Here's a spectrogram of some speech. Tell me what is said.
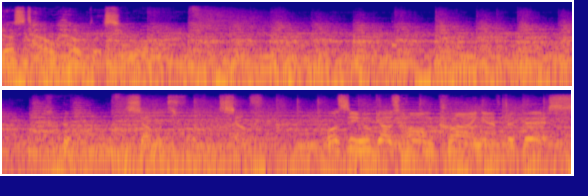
Just how helpless you are. Someone's fucked himself. We'll see who goes home crying after this.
